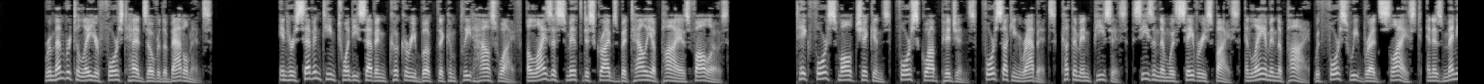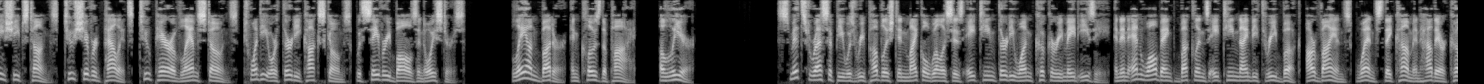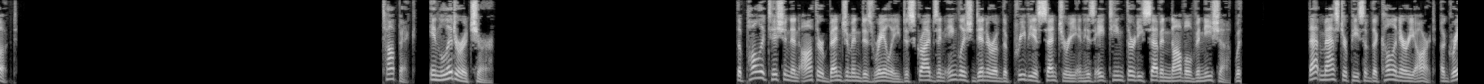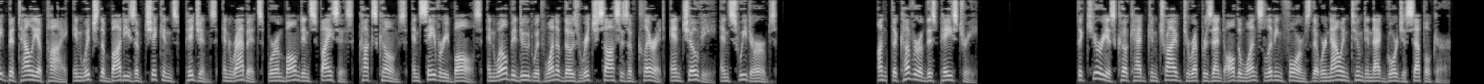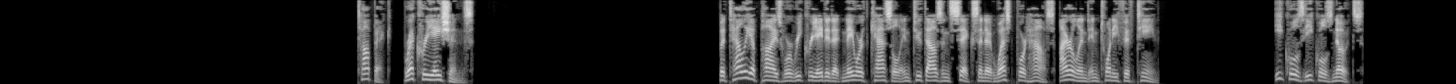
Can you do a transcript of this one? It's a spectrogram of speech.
Remember to lay your forced heads over the battlements. In her 1727 cookery book The Complete Housewife, Eliza Smith describes battaglia pie as follows Take four small chickens, four squab pigeons, four sucking rabbits, cut them in pieces, season them with savory spice, and lay them in the pie, with four sweetbreads sliced, and as many sheep's tongues, two shivered palates, two pair of lamb stones, twenty or thirty coxcombs, with savory balls and oysters. Lay on butter, and close the pie. A leer. Smith's recipe was republished in Michael Willis's 1831 Cookery Made Easy, and in Anne Walbank Buckland's 1893 book, Our Viands, Whence They Come and How They Are Cooked. In literature The politician and author Benjamin Disraeli describes an English dinner of the previous century in his 1837 novel Venetia, with that masterpiece of the culinary art, a great battalia pie, in which the bodies of chickens, pigeons, and rabbits, were embalmed in spices, coxcombs, and savoury balls, and well bedewed with one of those rich sauces of claret, anchovy, and sweet herbs. On the cover of this pastry, the curious cook had contrived to represent all the once living forms that were now entombed in that gorgeous sepulchre. Recreations Battalia pies were recreated at Naworth Castle in 2006 and at Westport House, Ireland in 2015. Notes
